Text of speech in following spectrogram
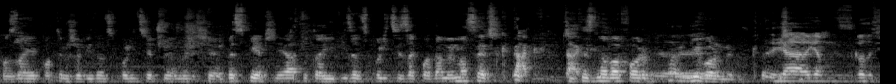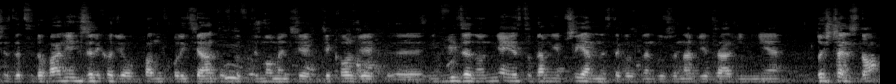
poznaje po tym, że widząc policję czujemy się bezpiecznie, a tutaj widząc policję zakładamy maseczkę. Tak, Czy tak. to jest nowa forma Yy, niewolnego? Ja, ja zgodzę się zdecydowanie. Jeżeli chodzi o panów policjantów, to w tym momencie gdziekolwiek y, ich widzę, no nie jest to dla mnie przyjemne z tego względu, że nawiedzali mnie dość często.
